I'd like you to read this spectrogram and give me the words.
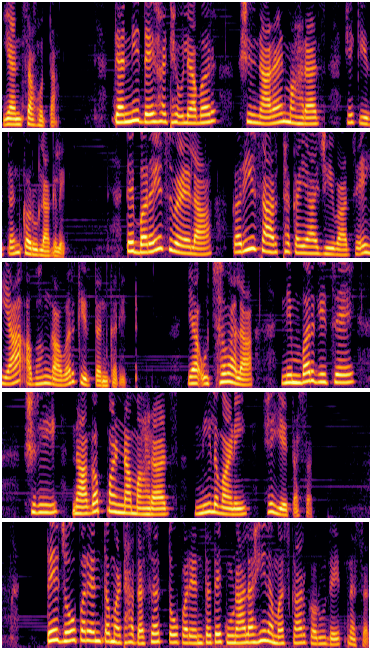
यांचा होता. त्यांनी देह ठेवल्यावर श्री नारायण महाराज हे कीर्तन करू लागले. ते बरेच वेळेला करी सार्थकया जीवाचे या अभंगावर कीर्तन करीत. या उत्सवाला निंबर्गीचे श्री नागप्पण्णा महाराज नीलवाणी हे येत असत. ते जोपर्यंत मठात असत तोपर्यंत ते कुणालाही नमस्कार करू देत नसत.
